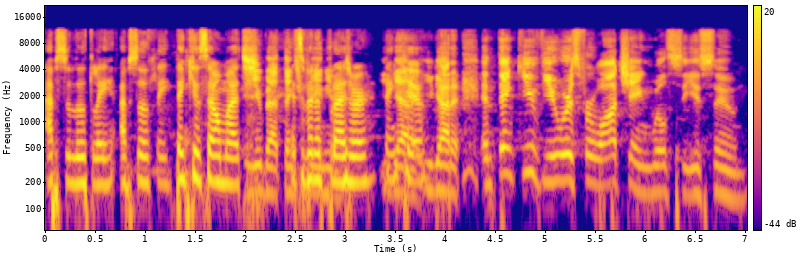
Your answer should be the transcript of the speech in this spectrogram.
Absolutely, absolutely. Thank you so much. You bet. Thanks It's been a pleasure. You Thank you. it. You got it. And thank you, viewers, for watching. We'll see you soon.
